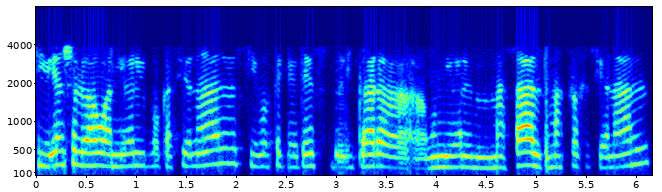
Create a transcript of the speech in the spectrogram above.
si bien yo lo hago a nivel vocacional, si vos te querés dedicar a, un nivel más alto, más profesional,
